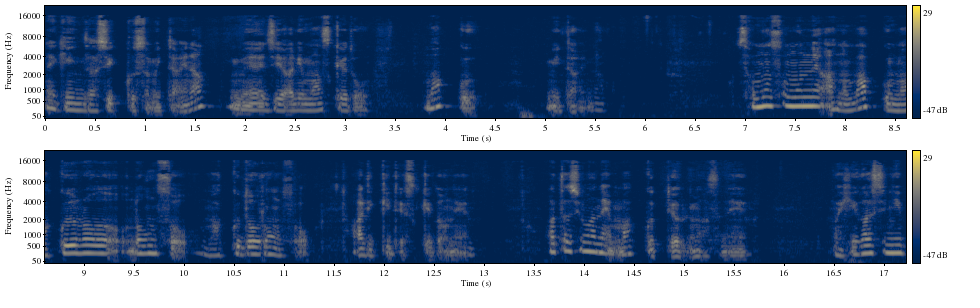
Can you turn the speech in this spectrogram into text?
ね、銀座6みたいなイメージありますけど、マックみたいな。そもそもね、あの、マック、マクロ論争、マクド論争ありきですけどね。私はね、マックって呼びますね。まあ、東日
